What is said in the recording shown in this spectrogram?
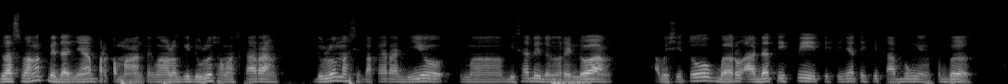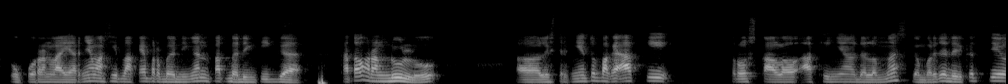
Jelas banget bedanya perkembangan teknologi dulu sama sekarang. Dulu masih pakai radio, cuma bisa didengerin doang. Habis itu baru ada TV, TV-nya TV tabung yang tebel. Ukuran layarnya masih pakai perbandingan 4 banding 3. Kata orang dulu, eh, listriknya itu pakai aki. Terus kalau akinya udah lemas, gambarnya jadi kecil.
